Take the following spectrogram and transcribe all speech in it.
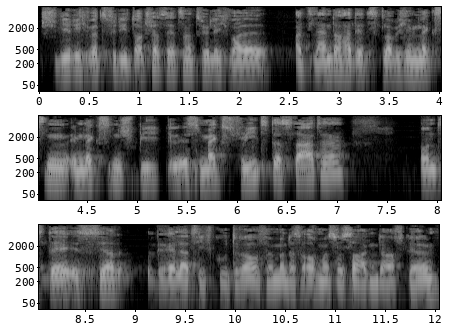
schwierig wird's für die Dodgers jetzt natürlich, weil Atlanta hat jetzt, glaube ich, im nächsten, im nächsten Spiel ist Max Fried der Starter. Und der ist ja relativ gut drauf, wenn man das auch mal so sagen darf, gell?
